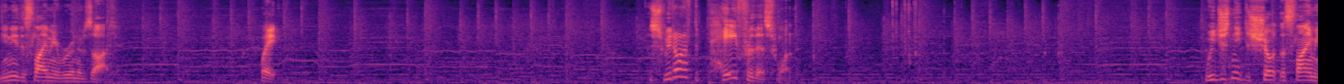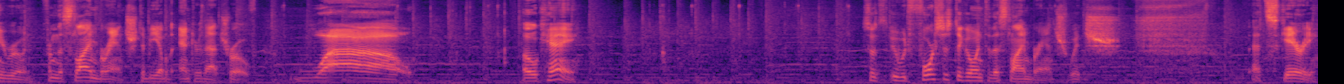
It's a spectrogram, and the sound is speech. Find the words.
you need the Slimy Rune of Zot. Wait. So we don't have to pay for this one. We just need to show it the Slimy Rune from the Slime branch to be able to enter that trove. Wow. Okay. So it would force us to go into the Slime branch, which... That's scary.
